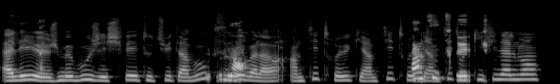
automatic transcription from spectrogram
«Allez, je me bouge et je fais tout de suite un book». C'est voilà, un petit truc et un petit truc et un petit truc qui finalement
